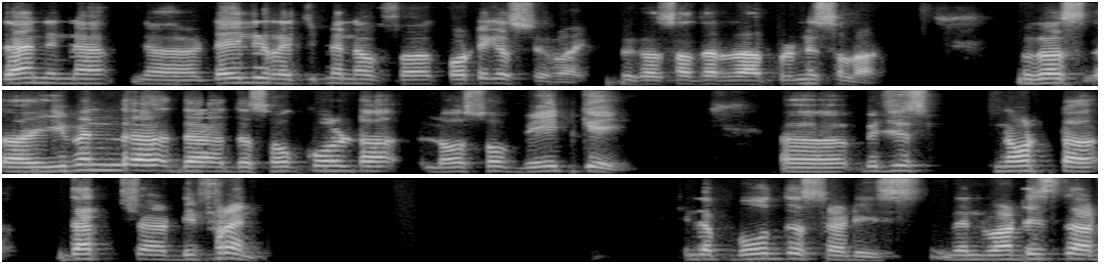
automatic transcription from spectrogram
than in a uh, daily regimen of corticosteroid because other uh, prednisolone? Because even the, the, the so-called loss of weight gain, which is not that different in the both the studies, then what is that?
